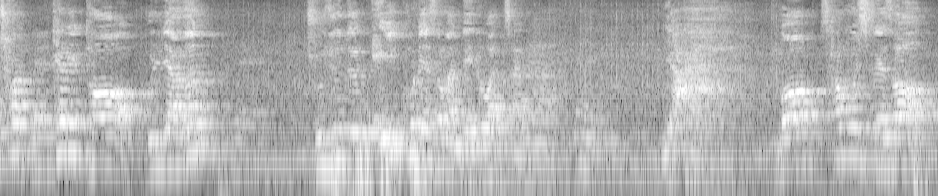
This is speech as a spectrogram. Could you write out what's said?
첫 캐릭터 물량은 주주들 A콘에서만 내려왔잖아. 야, 뭐 사무실에서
